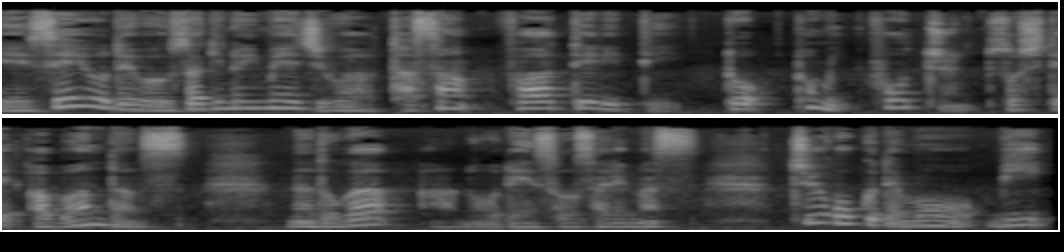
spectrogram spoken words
えー、西洋ではうさぎのイメージは多産ファーティリティと富フォーチュンそしてアバンダンスなどがあの連想されます。中国でも美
